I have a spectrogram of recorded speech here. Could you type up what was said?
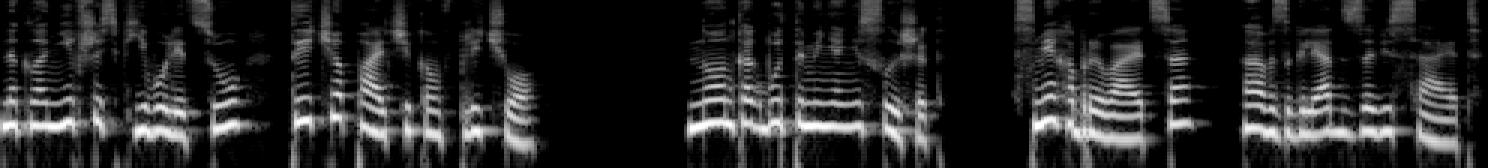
наклонившись к его лицу, тыча пальчиком в плечо. Но он как будто меня не слышит. Смех обрывается, а взгляд зависает.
